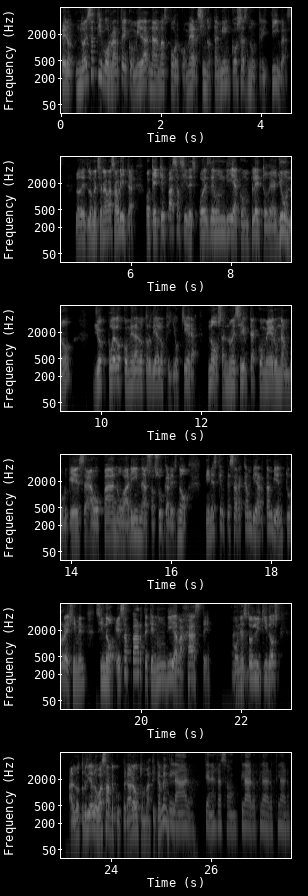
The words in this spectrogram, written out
pero no es atiborrarte de comida nada más por comer, sino también cosas nutritivas. Lo, lo mencionabas ahorita. Ok, ¿qué pasa si después de un día completo de ayuno, yo puedo comer al otro día lo que yo quiera? No, o sea, no es irte a comer una hamburguesa o pan o harinas o azúcares, no. Tienes que empezar a cambiar también tu régimen, sino esa parte que en un día bajaste con estos líquidos, al otro día lo vas a recuperar automáticamente. Claro, tienes razón, claro, claro, claro.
